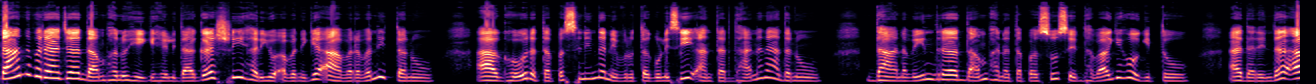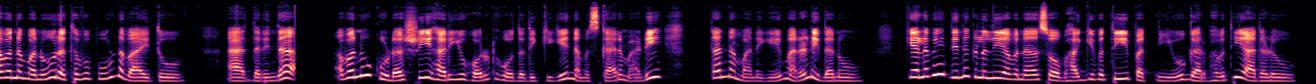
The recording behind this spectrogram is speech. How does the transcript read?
ದಾನವರಾಜ ದಂಭನು ಹೀಗೆ ಹೇಳಿದಾಗ ಶ್ರೀಹರಿಯು ಅವನಿಗೆ ಆವರವನ್ನಿತ್ತನು. ವರವನ್ನಿತ್ತನು ಆ ಘೋರ ತಪಸ್ಸಿನಿಂದ ನಿವೃತ್ತಗೊಳಿಸಿ ಅಂತರ್ಧಾನನಾದನು. ದಾನವೇಂದ್ರ ದಂಭನ ತಪಸ್ಸು ಸಿದ್ಧವಾಗಿ ಹೋಗಿತ್ತು. ಅದರಿಂದ ಅವನ ಮನೋರಥವು ಪೂರ್ಣವಾಯಿತು. ಆದ್ದರಿಂದ ಅವನೂ ಕೂಡ ಶ್ರೀಹರಿಯು ಹೊರಟು ಹೋದ ದಿಕ್ಕಿಗೆ ನಮಸ್ಕಾರ ಮಾಡಿ ತನ್ನ ಮನೆಗೆ ಮರಳಿದನು. ಕೆಲವೇ ದಿನಗಳಲ್ಲಿ ಅವನ ಸೌಭಾಗ್ಯವತಿ ಪತ್ನಿಯು ಗರ್ಭವತಿಯಾದಳು.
